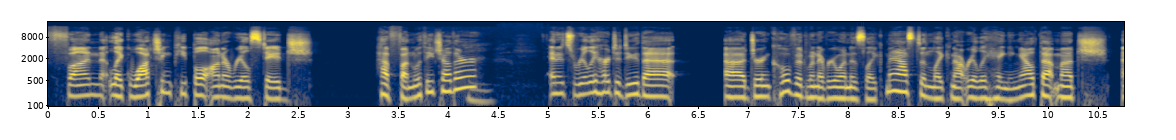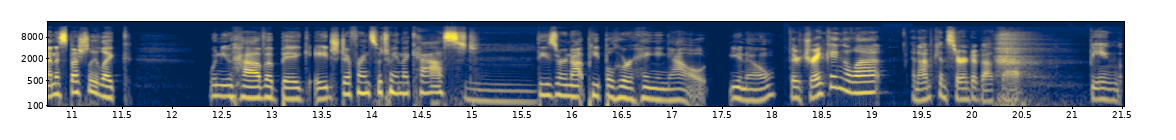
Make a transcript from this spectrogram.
fun like watching people on a real stage have fun with each other Mhm. and it's really hard to do that uh, during covid when everyone is like masked and like not really hanging out that much and especially like when you have a big age difference between the cast Mm. these are not people who are hanging out, you know? They're drinking a lot, and I'm concerned about that. Being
